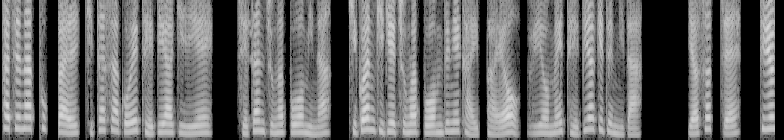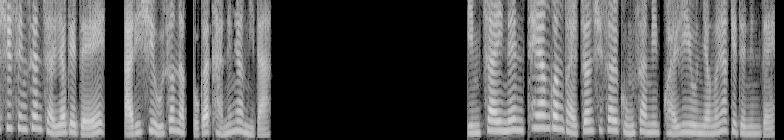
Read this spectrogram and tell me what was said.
화재나 폭발, 기타 사고에 대비하기 위해 재산종합보험이나 기관기계 종합보험 등에 가입하여 위험에 대비하게 됩니다. 여섯째, 필요시 생산 전력에 대해 REC 우선 확보가 가능합니다. 임차인은 태양광 발전 시설 공사 및 관리 운영을 하게 되는데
